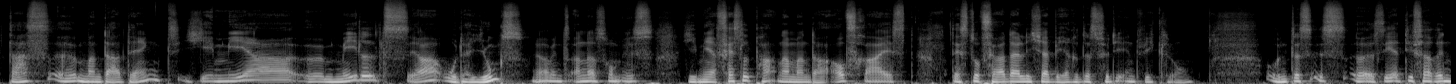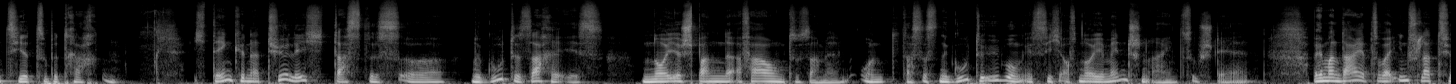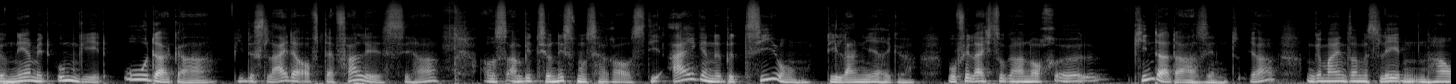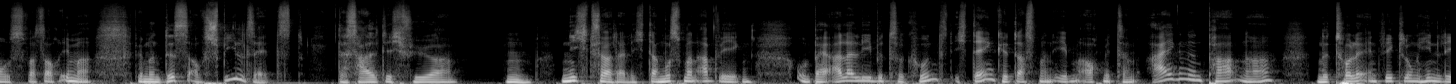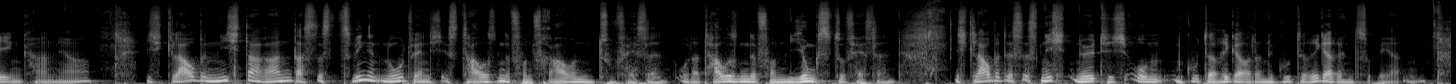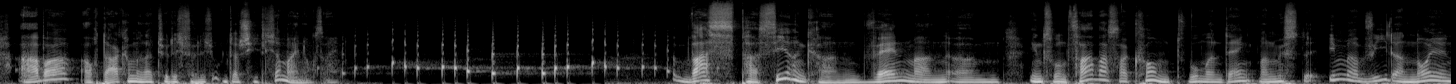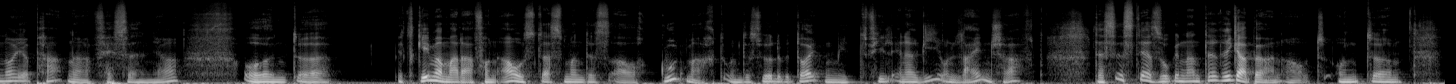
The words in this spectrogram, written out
dass äh, man da denkt, je mehr äh, Mädels, ja, oder Jungs, ja, wenn es andersrum ist, je mehr Fesselpartner man da aufreißt, desto förderlicher wäre das für die Entwicklung. Und das ist äh, sehr differenziert zu betrachten. Ich denke natürlich, dass das äh, eine gute Sache ist, neue spannende Erfahrungen zu sammeln und dass es eine gute Übung ist, sich auf neue Menschen einzustellen. Wenn man da jetzt aber inflationär mit umgeht oder gar, wie das leider oft der Fall ist, ja, aus Ambitionismus heraus, die eigene Beziehung, die langjährige, wo vielleicht sogar noch äh, Kinder da sind, ja, ein gemeinsames Leben, ein Haus, was auch immer, wenn man das aufs Spiel setzt, das halte ich für hm, nicht förderlich. Da muss man abwägen. Und bei aller Liebe zur Kunst, ich denke, dass man eben auch mit seinem eigenen Partner eine tolle Entwicklung hinlegen kann. Ja. Ich glaube nicht daran, dass es zwingend notwendig ist, Tausende von Frauen zu fesseln oder Tausende von Jungs zu fesseln. Ich glaube, das ist nicht nötig, um ein guter Rigger oder eine gute Riggerin zu werden. Aber auch da kann man natürlich völlig unterschiedlicher Meinung sein was passieren kann, wenn man ähm, in so ein Fahrwasser kommt, wo man denkt, man müsste immer wieder neue, neue Partner fesseln, ja. Und äh, jetzt gehen wir mal davon aus, dass man das auch gut macht und das würde bedeuten mit viel Energie und Leidenschaft. Das ist der sogenannte Rigger Burnout. Und äh,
